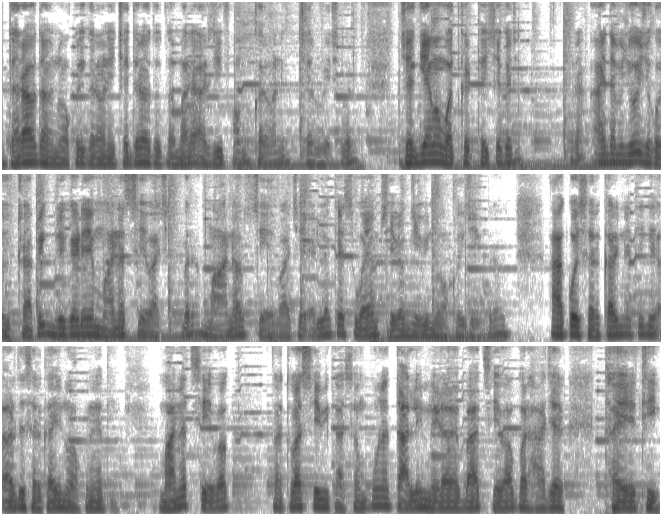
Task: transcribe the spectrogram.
ધરાવતા નોકરી કરવાની ઈચ્છા ધરાવતા તમારે અરજી ફોર્મ કરવાની જરૂર રહેશે બરાબર? જગ્યામાં વધઘટ થઈ શકે છે. બરાબર? આ તમે જોઈ શકો છો ટ્રાફિક બ્રિગેડ એ માનવ સેવા છે, બરાબર? માનવ સેવા છે, એટલે કે સ્વયંસેવક જેવી નોકરી છે, બરાબર? આ કોઈ સરકારી નથી કે અર્ધ સરકારી નોકરી નથી. માનવ સેવક અથવા સેવિકા સંપૂર્ણ તાલીમ મેળવ્યા બાદ સેવા પર હાજર થયેથી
